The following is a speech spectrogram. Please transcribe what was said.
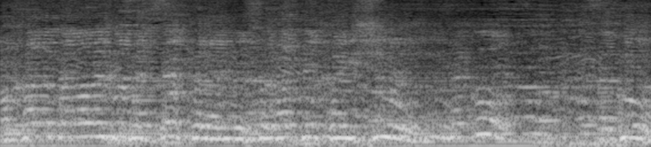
מחר אתה לא הולך לבית ספר, אני מסרתי לך אישור סגור סגור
